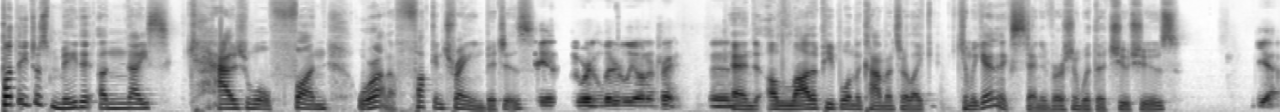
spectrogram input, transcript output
But they just made it a nice, casual, fun. We're on a fucking train, bitches. it- we're literally on a train. And, And a lot of people in the comments are like, "Can we get an extended version with the choo choos, yeah,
